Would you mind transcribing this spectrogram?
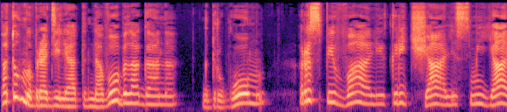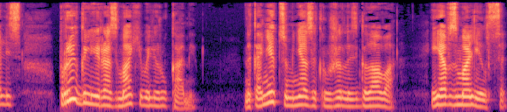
Потом мы бродили от одного балагана к другому, распевали, кричали, смеялись, прыгали и размахивали руками. Наконец у меня закружилась голова, и я взмолился.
